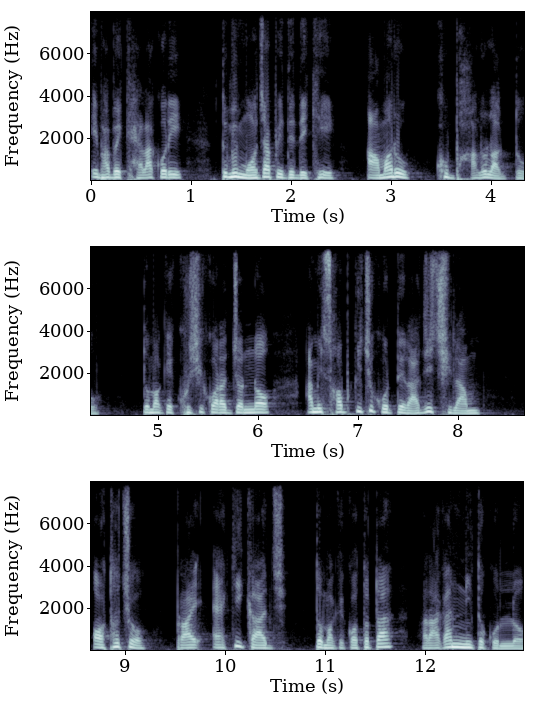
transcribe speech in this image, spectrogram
এভাবে খেলা করে তুমি মজা পেতে দেখে আমারও খুব ভালো লাগতো। তোমাকে খুশি করার জন্য আমি সব কিছু করতে রাজি ছিলাম। অথচ প্রায় একই কাজ তোমাকে কতটা রাগান্বিত করল।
